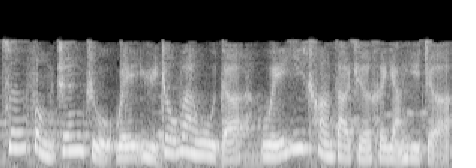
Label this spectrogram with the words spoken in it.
尊奉真主为宇宙万物的唯一创造者和养育者。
